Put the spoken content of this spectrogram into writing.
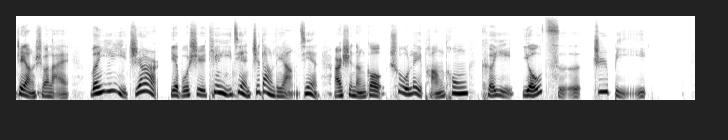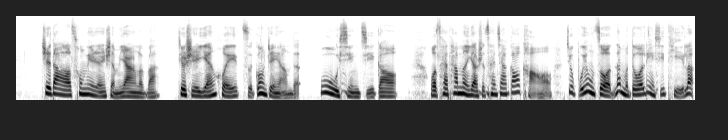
这样说来，闻一已知二，也不是听一件知道两件，而是能够触类旁通，可以由此知彼。知道聪明人什么样了吧？就是颜回、子贡这样的，悟性极高。我猜他们要是参加高考，就不用做那么多练习题了。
